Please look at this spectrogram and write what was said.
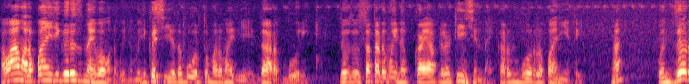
अहो आम्हाला पाण्याची गरज नाही बाबा बहिणी. म्हणजे कशी आता बोर तुम्हाला माहिती आहे दारात बोर आहे. जवळजवळ सात आठ महिने काय आपल्याला टेन्शन नाही कारण बोरला पाणी येते हां? पण जर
